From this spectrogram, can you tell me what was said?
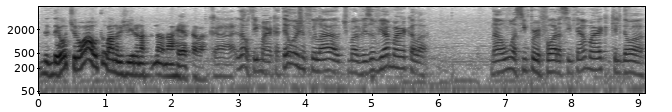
deu, tirou alto lá no giro, na, na, na, reta lá. Cara, não, tem marca. Até hoje eu fui lá, a última vez eu vi a marca lá. Na 1, assim, por fora, assim, tem a marca que ele deu uma,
